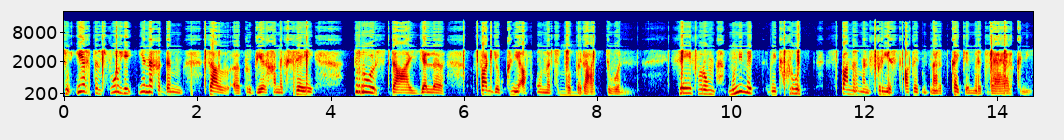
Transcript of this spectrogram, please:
So eerstens voor jy enige ding sal uh, probeer gaan ek sê troos daai julle van jou knie af onder tot hmm. by daai toon. Sê vir hom moenie met met groot spanning en vrees altyd na dit kyk en met werk nie.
